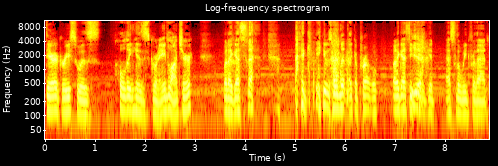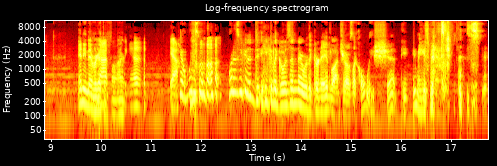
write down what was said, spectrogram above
Derek Reese was holding his grenade launcher, but I guess that he was holding it like a pro. But I guess he Yeah. can't get ass of the week for that, and he never got Not to fire. it. Yeah. Yeah, what is, what is he gonna do? He gonna goes in there with a grenade launcher. I was like, holy shit! He means business.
